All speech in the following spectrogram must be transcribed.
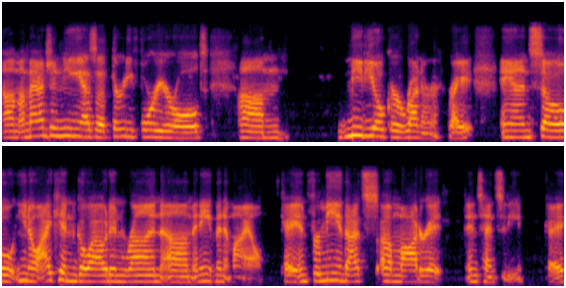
um, imagine me as a 34 year old um, mediocre runner right and so you know i can go out and run um, an eight minute mile okay and for me that's a moderate intensity. Okay.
